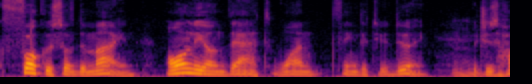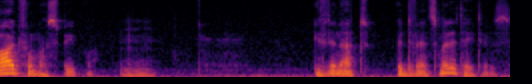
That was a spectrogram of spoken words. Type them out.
focus of the mind only on that one thing that you're doing, Mhm. which is hard for most people Mhm. if they're not advanced meditators.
